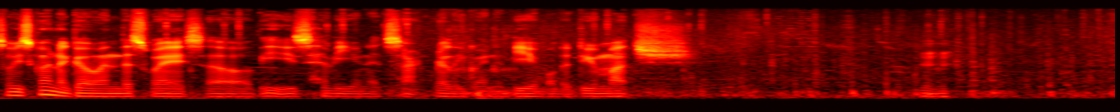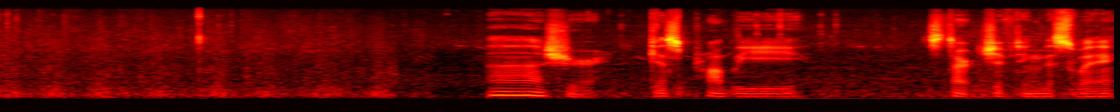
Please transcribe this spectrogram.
So he's going to go in this way, so these heavy units aren't really going to be able to do much. Hmm. Uh, sure. Guess probably start shifting this way.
